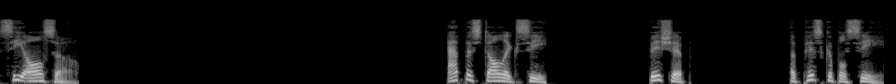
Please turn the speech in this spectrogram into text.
See also Apostolic See Bishop Episcopal See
